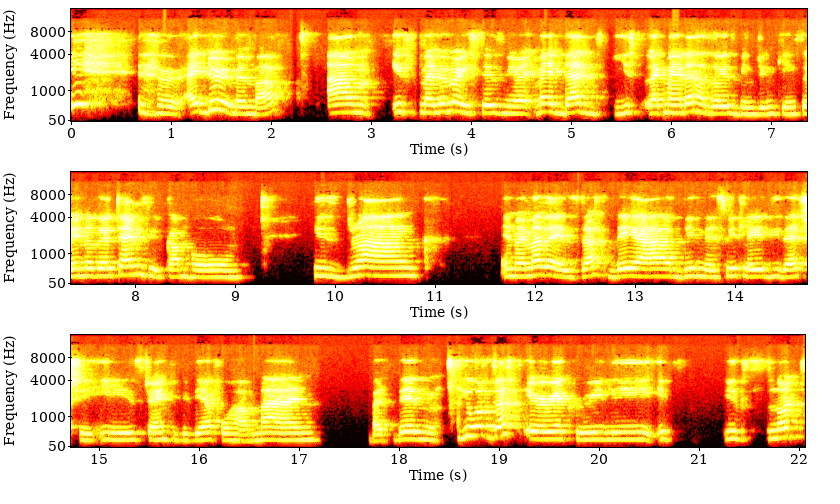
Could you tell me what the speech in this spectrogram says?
I do remember. Um, if my memory serves me right, my dad used like my dad has always been drinking. So you know, there are times he'd come home, he's drunk, and my mother is just there, being the sweet lady that she is, trying to be there for her man. But then he was just Eric, really. It's it's not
